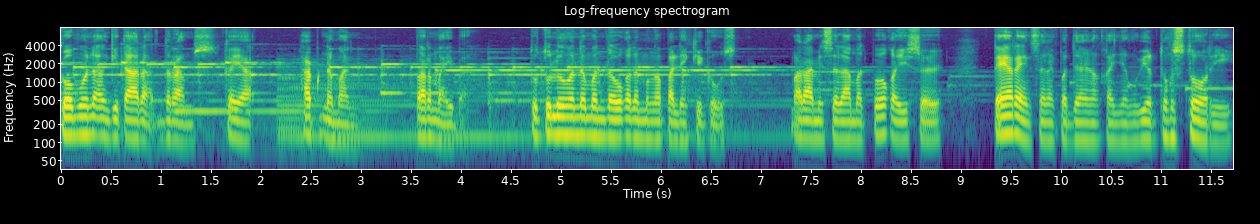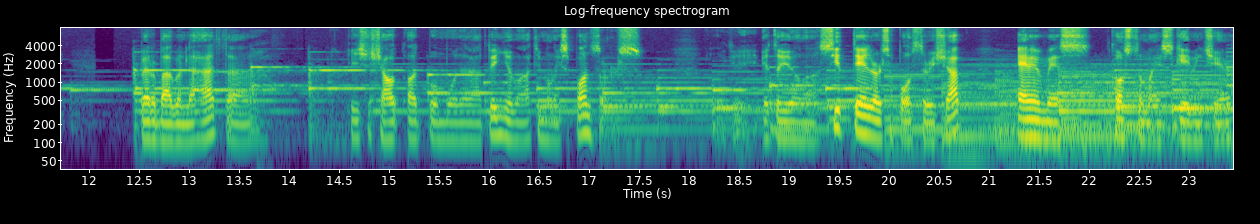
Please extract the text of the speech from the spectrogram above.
Common na ang gitara at drums, kaya harp naman para maiba. Tutulungan naman daw ka ng mga palengke ghost. Maraming salamat po kay Sir Terence na nagpadala ng kanyang weirdong story. Pero bago lahat, uh, i-shoutout po muna natin yung mga ating mga sponsors. Okay. Ito yung uh, Seat Tailor's Upholstery Shop, MMS Customized Gaming Chair,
